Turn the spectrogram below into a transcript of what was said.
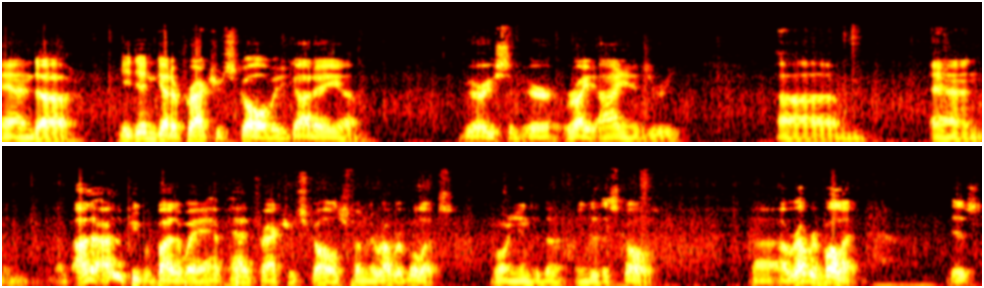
and uh, he didn't get a fractured skull, but he got a uh, very severe right eye injury. Um, and other other people, by the way, have had fractured skulls from the rubber bullets. going into the into the skull. Uh, a rubber bullet is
